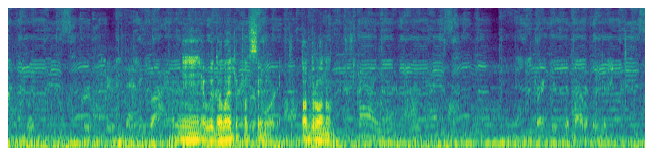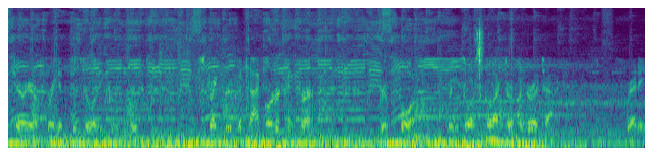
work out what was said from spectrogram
complete. Group 2 standing by. Ні-ні, ви давайте по цим, по дронам. group to battle positions. Carrier frigate facility complete. Strike group attack order confirmed. Group 4. Resource collector under attack. Ready.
